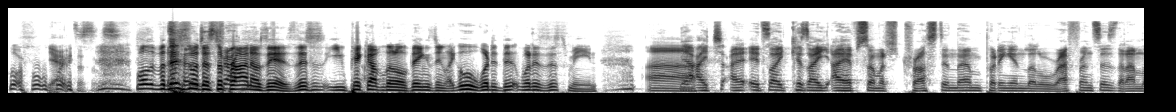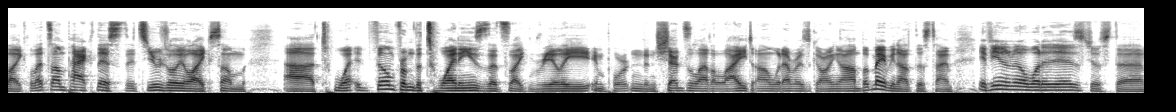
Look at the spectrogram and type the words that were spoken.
yeah, is, well, but this is what The Just try- Sopranos is. This is you pick up little things and you're like, ooh, what did thi- what does this mean? Uh, yeah. I, t- I it's like because I I have so much trust in them putting in little references that I'm like, let's unpack this. It's usually like some uh tw- film from the 20s that's like really important and sheds a lot of light on whatever is going on, but maybe not this time. If you don't know what it is, just uh,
